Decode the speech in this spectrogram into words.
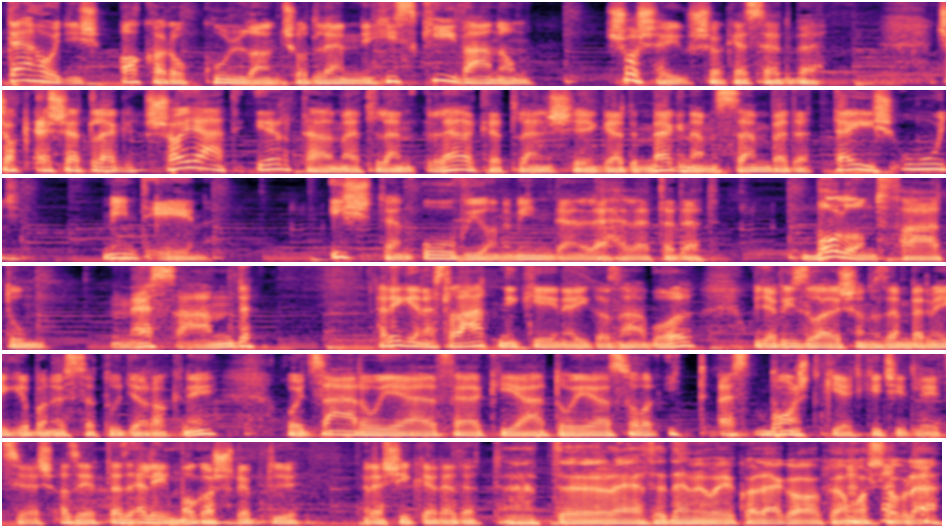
dehogy is akarok kullancsod lenni, hisz kívánom, sose jussak eszedbe. Csak esetleg saját értelmetlen lelketlenséged meg nem szenvedett te is úgy, mint én. Isten óvjon minden leheletedet. Bolond fátum, ne szánd! Hát igen, ezt látni kéne igazából, ugye vizuálisan az ember még jobban össze tudja rakni, hogy zárójel, felkiáltójel, szóval itt ezt bonst ki egy kicsit légy szíves, azért ez elég magas röptűre sikeredett. Hát lehet, hogy nem én vagyok a legalkalmasabb rá.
